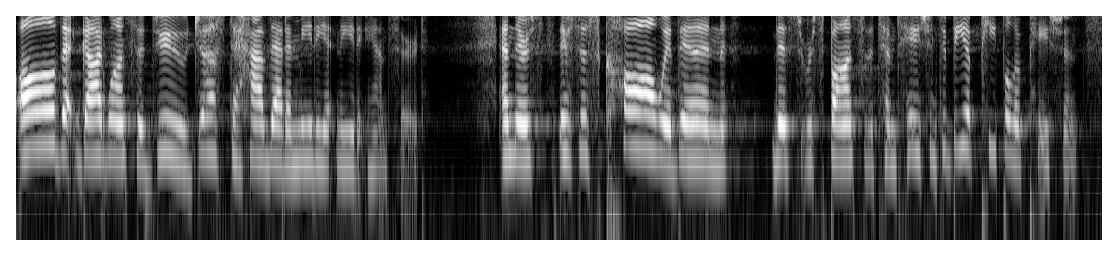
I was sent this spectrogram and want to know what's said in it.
all that God wants to do just to have that immediate need answered. And there's, there's this call within this response to the temptation to be a people of patience,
